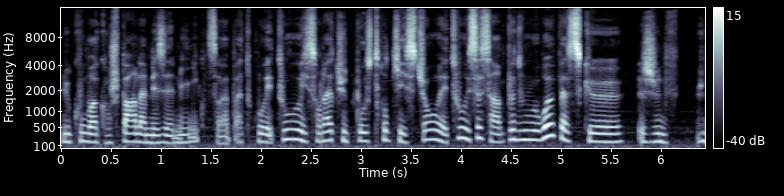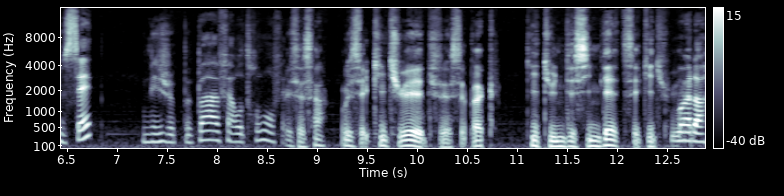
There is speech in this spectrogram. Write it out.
du coup, moi, quand je parle à mes amis, quand ça va pas trop et tout, ils sont là, tu te poses trop de questions et tout. Et ça, c'est un peu douloureux parce que je, je sais, mais je peux pas faire autrement, en fait. Oui, c'est ça. Oui, c'est qui tu es. C'est c'est pas qui tu dessines d'être, c'est qui tu es. Voilà.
